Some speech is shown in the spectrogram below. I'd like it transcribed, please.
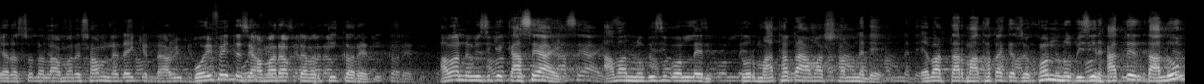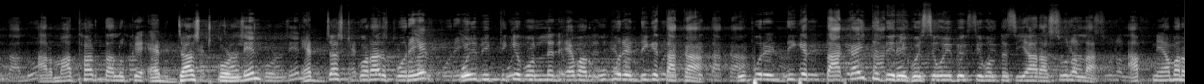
ইয়া রাসূলুল্লাহ, আমার সামনে ডাইকেন না, আমি বই পাইতেছি, আমার আপনি আবার কি করেন? আমার নবীজিকে কাছে আয়। আমার নবীজি বললেন, তোর মাথাটা আমার সামনে দে। এবার তার মাথাটাকে যখন নবীজির হাতের তালু আর মাথার তালুকে অ্যাডজাস্ট করলেন অ্যাডজাস্ট করার পরে ওই ব্যক্তিকে বললেন, এবার উপরের দিকে তাকা। উপরের দিকে তাকাইতে দেরি হয়েছে। ওই ব্যক্তি বলতেছে, ইয়া রাসূলুল্লাহ, আপনি আমার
